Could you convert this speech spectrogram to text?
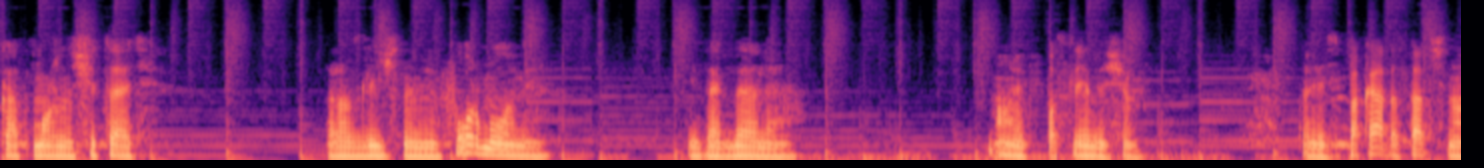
как можно считать различными формулами и так далее. Ну и в последующем. То есть пока достаточно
